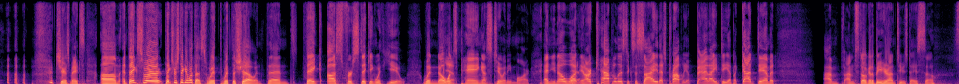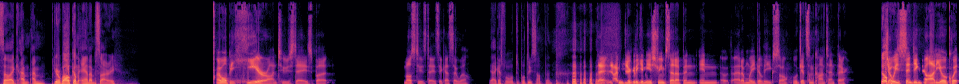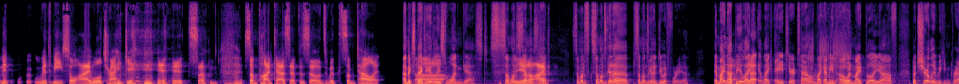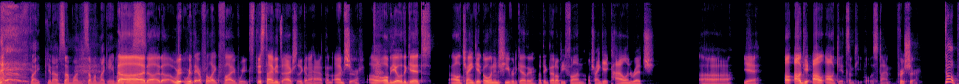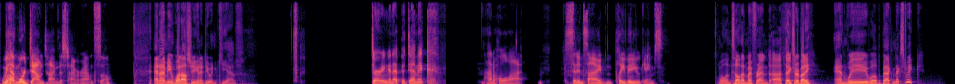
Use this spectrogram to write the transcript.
Cheers, mates. Um, and thanks for thanks for sticking with us with with the show, and then thank us for sticking with you when no one's paying us to anymore. And you know what? Yeah. In our capitalistic society, that's probably a bad idea. But god damn it, I'm I'm still gonna be here on Tuesdays. So So I, I'm I'm you're welcome and I'm sorry. I won't be here on Tuesdays, but most Tuesdays, I guess I will. Yeah, I guess we'll we'll do something. That, I mean, they're gonna give me a stream setup in in uh, at Omega League, so we'll get some content there. Dope. Joey's sending the audio equipment w- with me, so I will try and get some some podcast episodes with some talent. I'm expecting at Uh, least one guest. Someone, you know, someone's not, someone's, someone's gonna, someone's gonna do it for you. It might not Yeah, be like that- like A tier talent. Like I mean, Owen might blow you off, but surely we can grab like you know someone, someone like A Nah, nah, nah. We're we're there for like five weeks. This time it's actually gonna happen. I'm sure. I'll, I'll be able to get. I'll try and get Owen and Sheever together. I think that'll be fun. I'll try and get Kyle and Rich. Uh, yeah. I'll, I'll get. I'll I'll get some people this time for sure. Dope. We Well, have more downtime this time around, so and I mean, what else are you gonna do in Kiev? During an epidemic, not a whole lot. Sit inside and play video games. Well, until then, my friend. Uh, thanks everybody, and we will be back next week.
